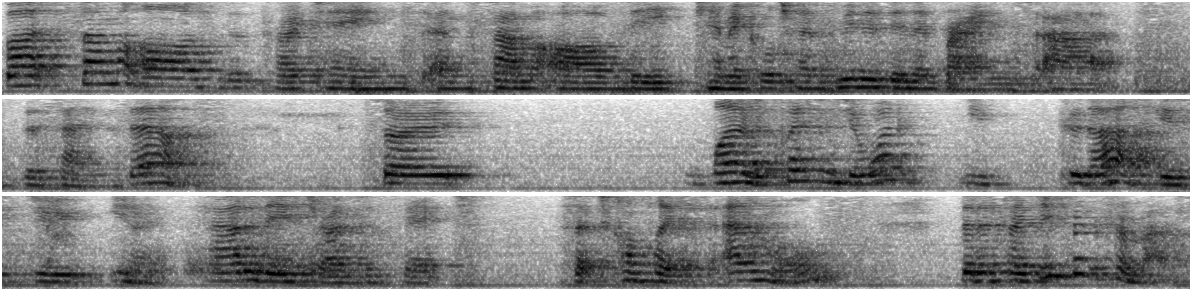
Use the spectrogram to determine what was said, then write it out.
but some of the proteins and some of the chemical transmitters in their brains are the same as ours. So, one of the questions you want you could ask is do you know how do these drugs affect such complex animals that are so different from us.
